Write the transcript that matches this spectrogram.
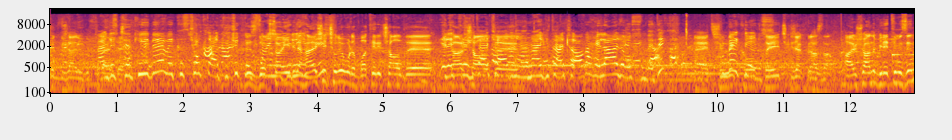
Çok güzel bir grup. Bence çok iyiydi ve kız çok daha küçük. Kız 97 ile her 97'liymiş. şey çalıyor burada. Bateri çaldı, gitar Elektro gitar çaldı. çaldı, normal gitar çaldı. Helal olsun dedik. Evet şimdi bekliyoruz. Coldplay çıkacak birazdan. Ayrıca şu anda biletimizin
